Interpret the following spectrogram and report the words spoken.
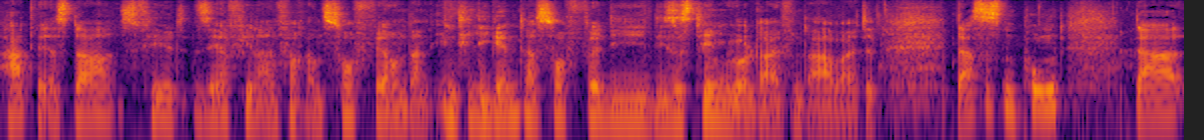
Hardware ist da, es fehlt sehr viel einfach an Software und an intelligenter Software, die, die systemübergreifend arbeitet. Das ist ein Punkt, da,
